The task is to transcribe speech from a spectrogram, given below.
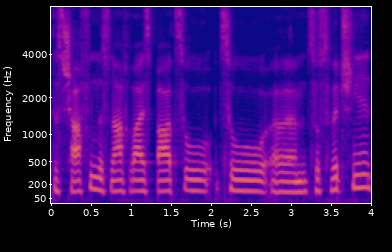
das schaffen, das nachweisbar zu, zu, ähm, zu switchen.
